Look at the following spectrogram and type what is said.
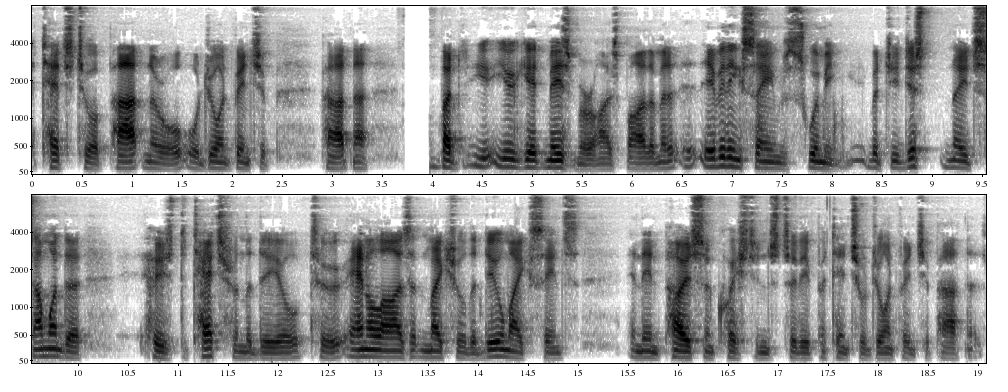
attached to a partner or, or joint venture partner, but you, you get mesmerized by them and everything seems swimming, but you just need someone to who's detached from the deal to analyze it and make sure the deal makes sense and then pose some questions to the potential joint venture partners.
